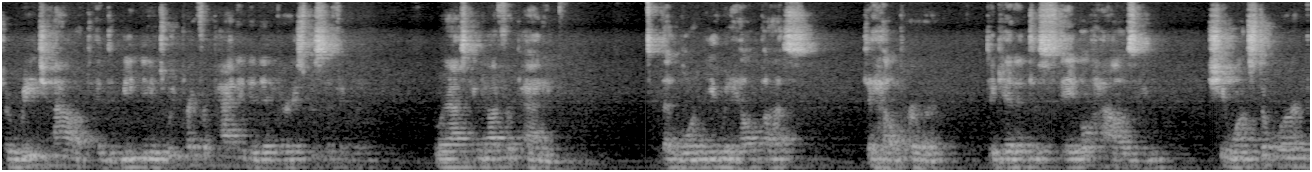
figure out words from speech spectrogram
to reach out and to meet needs. We pray for Patty today very specifically. We're asking God for Patty that, Lord, you would help us to help her to get into stable housing. She wants to work,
